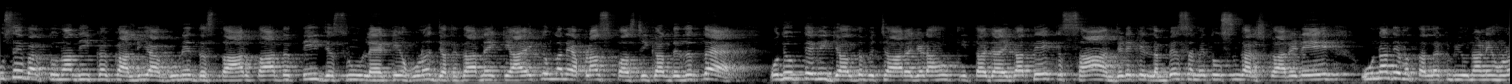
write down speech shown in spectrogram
ਉਸੇ ਵਕਤ ਉਹਨਾਂ ਦੀ ਇੱਕ ਅਕਾਲੀ ਆਗੂ ਨੇ ਦਸਤਾਰ ਉਤਾਰ ਦਿੱਤੀ, ਜਿਸ ਨੂੰ ਲੈ ਕੇ ਹੁਣ ਜਥੇਦਾਰ ਨੇ ਕਿਹਾ ਹੈ ਕਿ ਉਹਨਾਂ ਨੇ ਆਪਣਾ ਸਪਸ਼ਟੀਕਰਨ ਦੇ ਦਿੱਤਾ ਹੈ। ਉਹਦੇ ਉੱਤੇ ਵੀ ਜਲਦ ਵਿਚਾਰ ਹੈ ਜਿਹੜਾ ਉਹ ਕੀਤਾ ਜਾਏਗਾ ਤੇ ਕਿਸਾਨ ਜਿਹੜੇ ਕਿ ਲੰਬੇ ਸਮੇਂ ਤੋਂ ਸੰਘਰਸ਼ ਕਰ ਰਹੇ ਨੇ, ਉਹਨਾਂ ਦੇ ਮੁਤਲਕ ਵੀ ਉਹਨਾਂ ਨੇ ਹੁਣ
